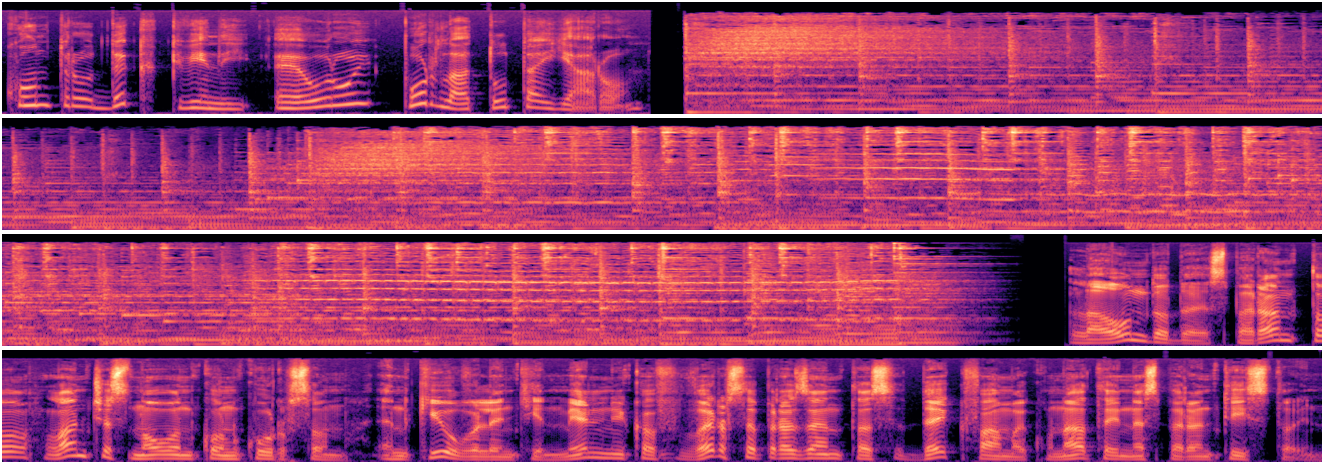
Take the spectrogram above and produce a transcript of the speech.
contro dek quini euroi por la tuta jaro. La Ondo de Esperanto lanĉis novan konkurson, en kiu Valentin Melnikov verse prezentas dek fame konatajn esperantistojn,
